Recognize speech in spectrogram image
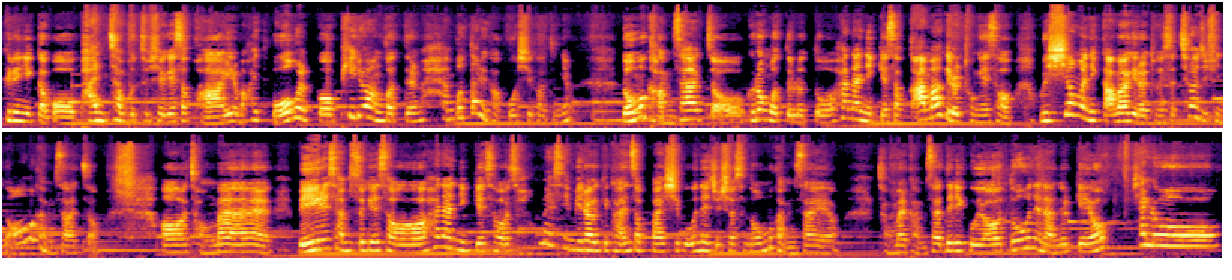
그러니까 뭐 반찬부터 시작해서 과일, 막 하여튼 먹을 거, 필요한 것들 한 보따리 갖고 오시거든요. 너무 감사하죠. 그런 것들로 또 하나님께서 까마귀를 통해서, 우리 시어머니 까마귀를 통해서 채워주신 너무 감사하죠. 어, 정말 매일의 삶 속에서 하나님께서 정말 세밀하게 간섭하시고 은혜 주셔서 너무 감사해요. 정말 감사드리고요. 또 은혜 나눌게요. 샬롬!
